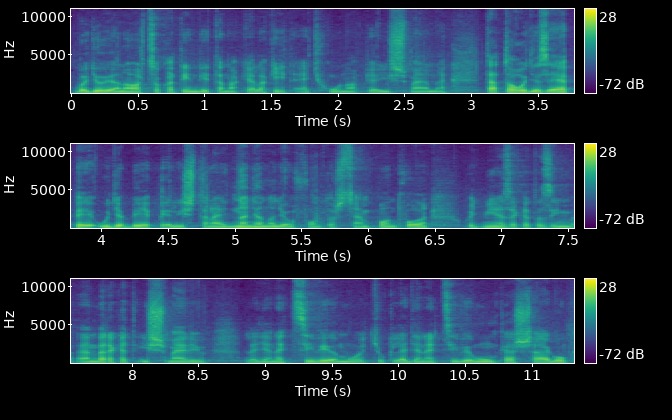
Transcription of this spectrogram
vagy olyan arcokat indítanak el, akit egy hónapja ismernek. Tehát ahogy az EP, ugye a BP listán egy nagyon-nagyon fontos szempont volt, hogy mi ezeket az embereket ismerjük, legyen egy civil múltjuk, legyen egy civil munkásságuk,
